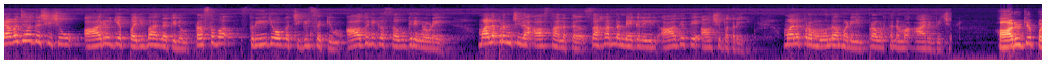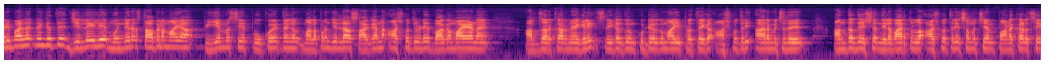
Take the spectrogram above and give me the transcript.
നവജാത ശിശു ആരോഗ്യ പരിപാലനത്തിനും പ്രസവ സ്ത്രീരോഗ ചികിത്സയ്ക്കും ആധുനിക സൗകര്യങ്ങളോടെ മലപ്പുറം ജില്ല ആസ്ഥാനത്ത് സഹകരണ മേഖലയിൽ ആദ്യത്തെ ആശുപത്രി. മലപ്പുറം മൂന്നാം പടിയിൽ പ്രവർത്തനം ആരംഭിച്ചു. ആരോഗ്യ പരിപാലന രംഗത്ത് ജില്ലയിലെ മുൻനിര സ്ഥാപനമായ P M S A Pookoyathangal Malappuram ജില്ലാ സഹകരണ ആശുപത്രിയുടെ ഭാഗമായാണ്. അർദ്ധ സർക്കാർ മേഖലയിൽ സ്ത്രീകൾക്കും കുട്ടികൾക്കുമായി പ്രത്യേക ആശുപത്രി ആരംഭിച്ചത്. അന്തർദേശീയ നിലവാരത്തുള്ള ആശുപത്രി സമുച്ചയം പാണക്കാട് ശ്രീ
